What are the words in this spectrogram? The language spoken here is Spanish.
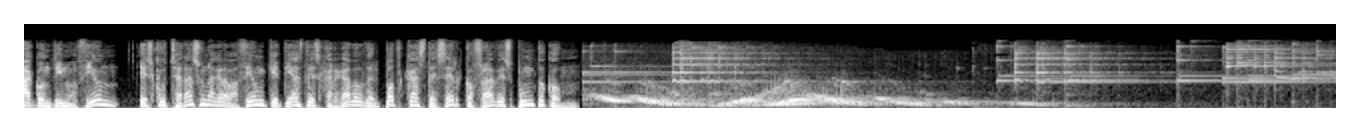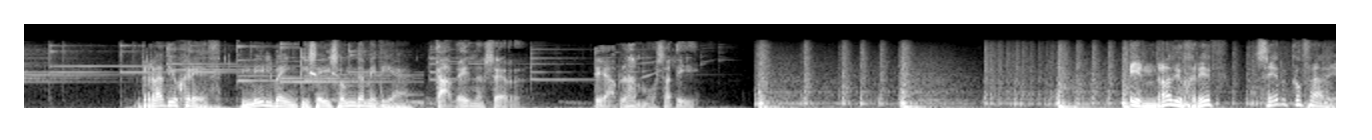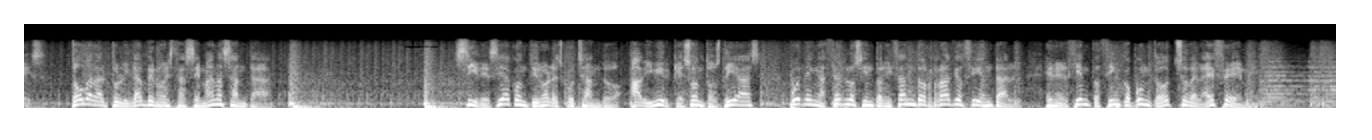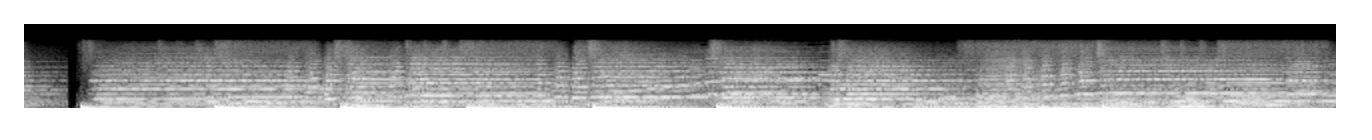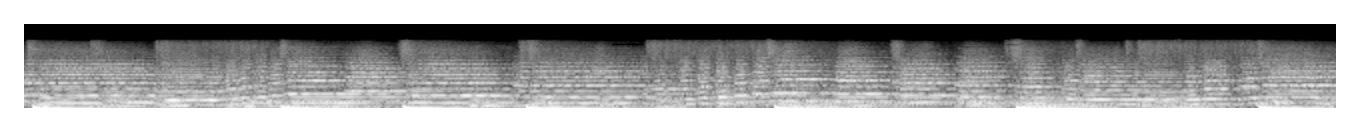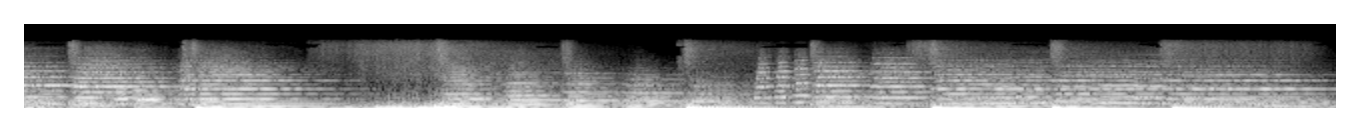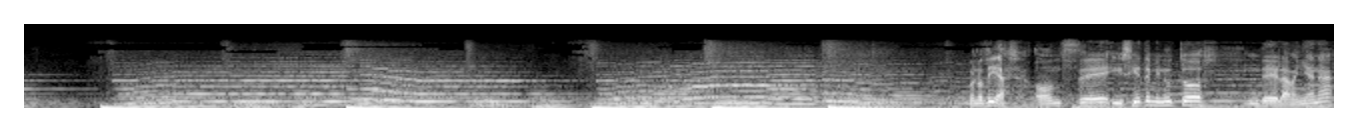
A continuación, escucharás una grabación que te has descargado del podcast de sercofrades.com. Radio Jerez, 1026 Onda Media. Cadena Ser. Te hablamos a ti. En Radio Jerez, Ser Cofrades. Toda la actualidad de nuestra Semana Santa. Si desea continuar escuchando A Vivir que son dos días, pueden hacerlo sintonizando Radio Occidental en el 105.8 de la FM. Días, 11 y 7 minutos de la mañana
